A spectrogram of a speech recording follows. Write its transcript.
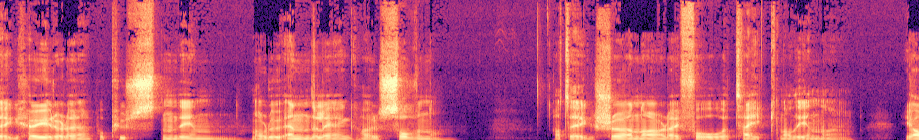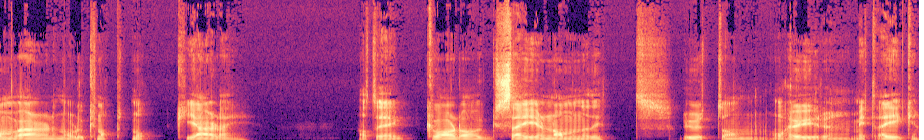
jeg høyrer det på pusten din når du endelig har sovna, at jeg skjønar dei få teikna dine, jamvel når du knapt nok gjør dei, at jeg hver dag seier navnet ditt utan å høyre mitt eige.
